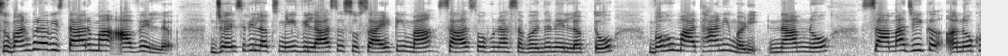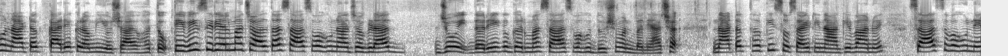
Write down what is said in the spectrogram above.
સુભાનપુરા વિસ્તારમાં આવેલ જયશ્રી લક્ષ્મી વિલાસ સોસાયટીમાં સાસ વહુના સંબંધને લગતો વહુ માથાની મળી નામનો સામાજિક અનોખો નાટક કાર્યક્રમ યોજાયો હતો. ટીવી સિરિયલમાં ચાલતા સાસ વહુના ઝઘડા જોઈ દરેક ઘરમાં સાસ વહુ દુશ્મન બન્યા છે. નાટક થકી સોસાયટીના આગેવાનોએ સાસ વહુને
